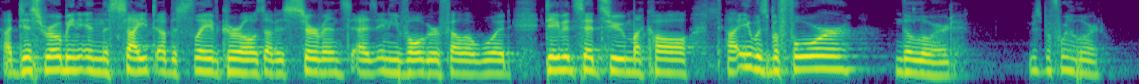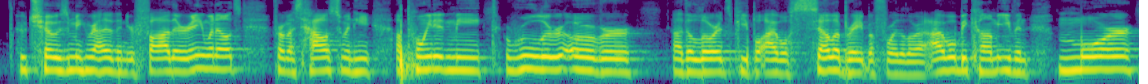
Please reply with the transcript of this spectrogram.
Uh, disrobing in the sight of the slave girls of his servants as any vulgar fellow would. David said to Michal, uh, It was before the Lord. It was before the Lord who chose me rather than your father or anyone else from his house when he appointed me ruler over uh, the Lord's people, I will celebrate before the Lord. I will become even more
